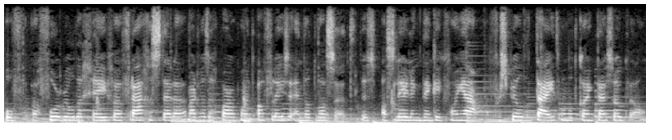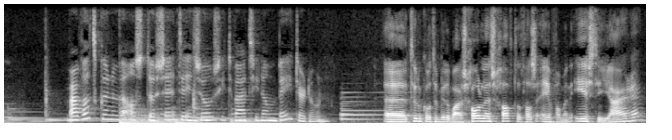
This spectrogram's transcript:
Of eh, voorbeelden geven, vragen stellen. Maar het was echt PowerPoint aflezen en dat was het. Dus als leerling denk ik van ja, verspil de tijd, want dat kan ik thuis ook wel. Maar wat kunnen we als docenten in zo'n situatie dan beter doen? Eh, toen ik op de middelbare schoolles gaf, dat was een van mijn eerste jaren,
